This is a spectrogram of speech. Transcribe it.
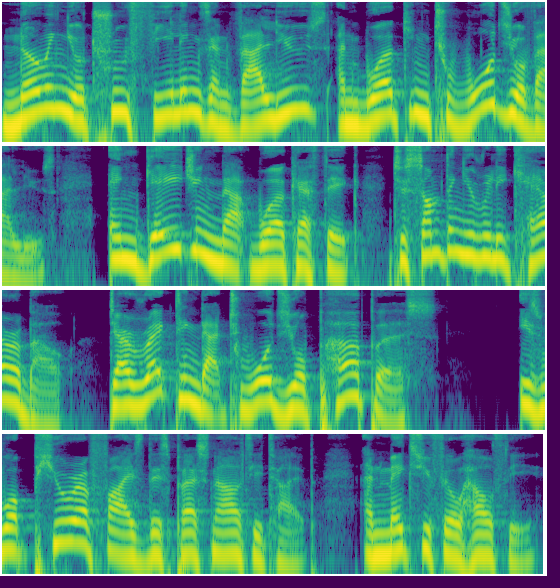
knowing your true feelings and values and working towards your values, engaging that work ethic to something you really care about, directing that towards your purpose is what purifies this personality type and makes you feel healthy.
